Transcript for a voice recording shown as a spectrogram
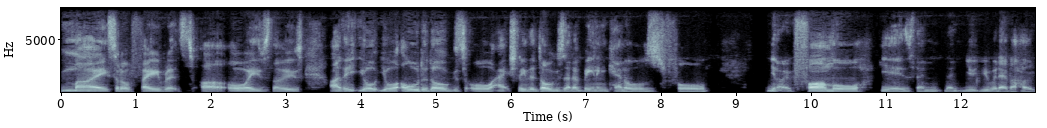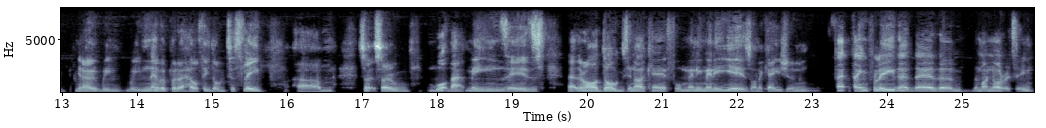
my sort of favourites are always those either your your older dogs or actually the dogs that have been in kennels for you know far more years than than you you would ever hope. You know we we never put a healthy dog to sleep. Um, so so what that means is that there are dogs in our care for many many years on occasion. Th- thankfully that they're the the minority.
